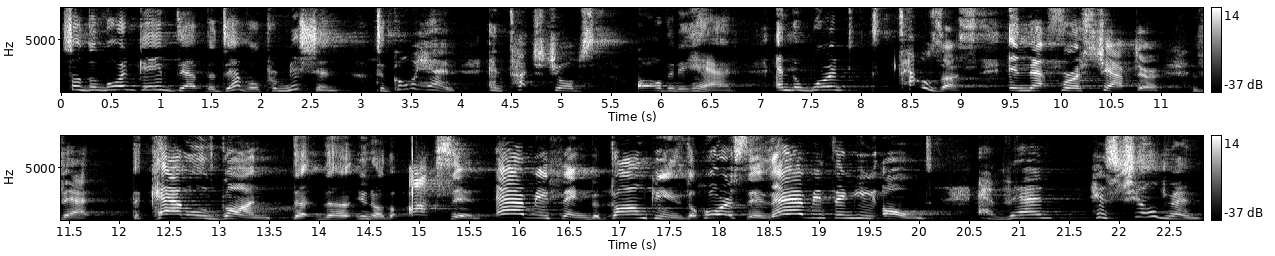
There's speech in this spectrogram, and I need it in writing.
So the Lord gave de- the devil permission to go ahead and touch Job's all that he had. And the word tells us in that first chapter that the cattle's gone, the, the, you know, the oxen, everything, the donkeys, the horses, everything he owned. And then his children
